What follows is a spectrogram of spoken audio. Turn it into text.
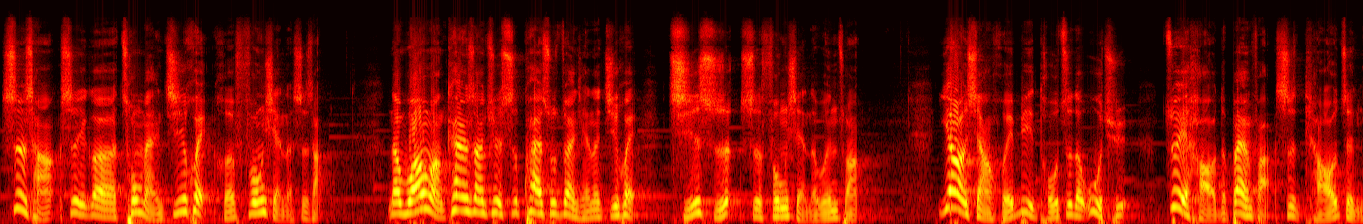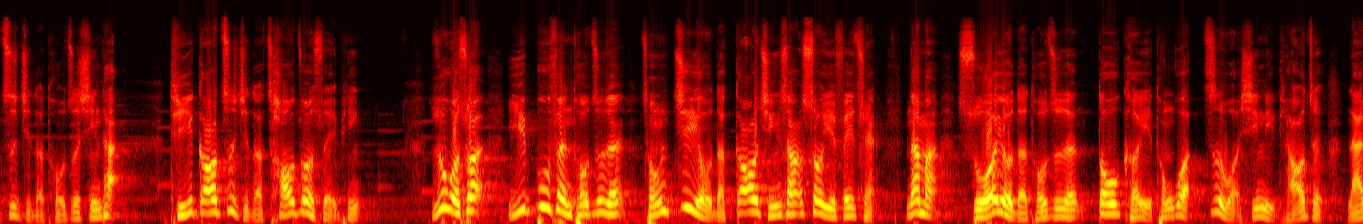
市场是一个充满机会和风险的市场，那往往看上去是快速赚钱的机会，其实是风险的温床。要想回避投资的误区，最好的办法是调整自己的投资心态，提高自己的操作水平。如果说一部分投资人从既有的高情商受益匪浅，那么所有的投资人都可以通过自我心理调整来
